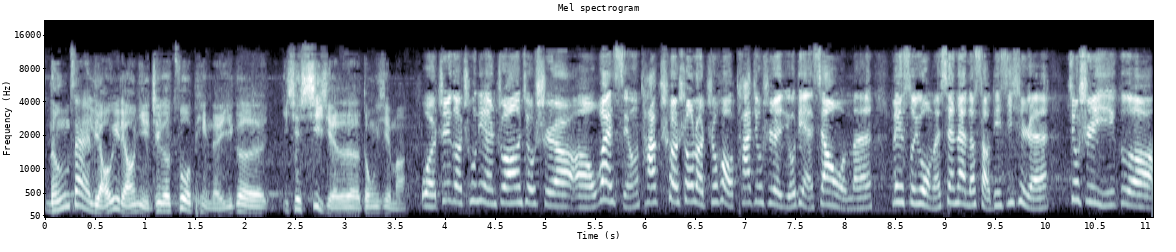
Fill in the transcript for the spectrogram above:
能再聊一聊你这个作品的一个一些细节的东西吗？我这个充电桩就是呃外形，它撤收了之后，它就是有点像我们类似于我们现在的扫地机器人，就是一个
